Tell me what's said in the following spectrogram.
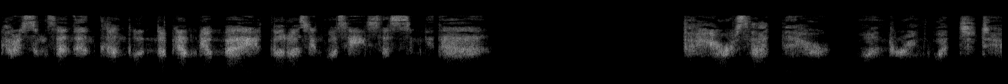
결승선은 강 건너편 몇 마일 떨어진 곳에 있었습니다. The hare sat there, wondering what to do.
